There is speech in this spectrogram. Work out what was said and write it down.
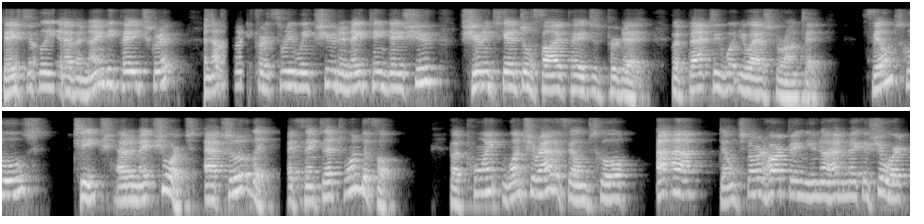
Basically, you have a 90 page script, enough money for a three week shoot, an 18 day shoot, shooting schedule five pages per day. But back to what you asked, Durante. Film schools teach how to make shorts. Absolutely. I think that's wonderful. But point once you're out of film school, uh uh-uh, uh, do not start harping, you know how to make a short.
